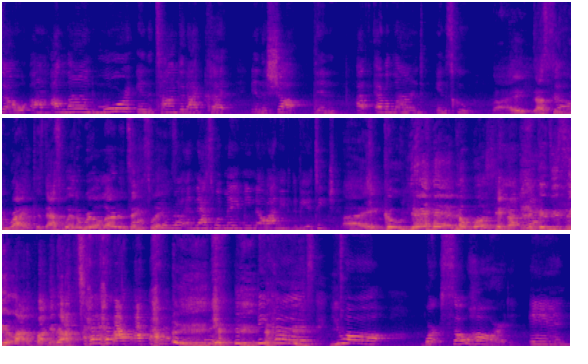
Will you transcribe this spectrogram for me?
So um, I learned more in the time that I cut in the shop than I've ever learned in school. Right? That's So- you're right, because that's where the real learning takes place. real, and that's what made me know I needed to be a teacher. Alright, cool. Yeah, no bullshit, right? Because you see a lot of fucking nuts. because you all work so hard and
